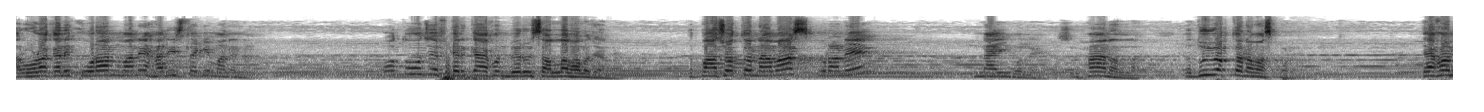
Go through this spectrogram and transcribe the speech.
আর ওরা খালি কোরআন মানে হাদিস নাকি মানে না। কত যে ফেরকা এখন বের হয়েছে আল্লাহ ভালো জানে। তো পাঁচ ওয়াক্ত নামাজ কোরআনে নাই বলে। সুফান আল্লাহ তো দুই ওয়াক্ত নামাজ পড়ে। এখন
